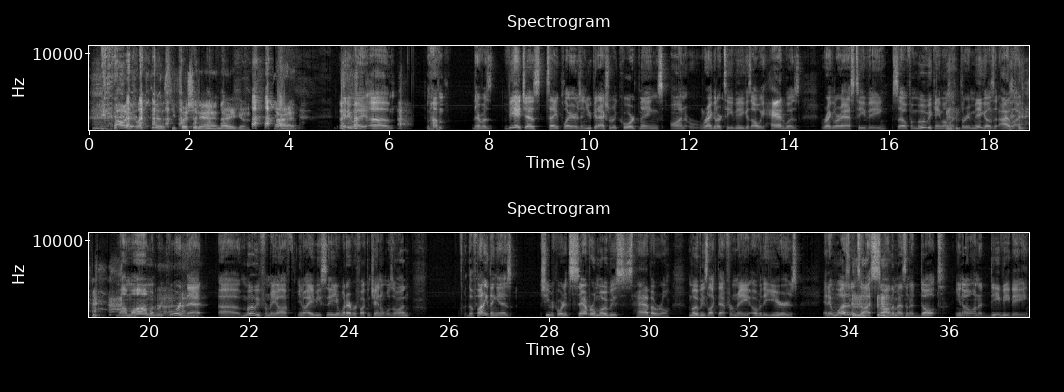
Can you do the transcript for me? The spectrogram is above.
Oh, like this. You push it in. There you go. All right. Anyway, um, um, there was VHS tape players, and you could actually record things on regular TV because all we had was regular ass TV. So if a movie came on like Three Amigos that I liked, my mom would record that uh, movie for me off, you know, ABC or whatever fucking channel was on. The funny thing is, she recorded several movies, several movies like that for me over the years. And it wasn't until I saw them as an adult, you know, on a DVD,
